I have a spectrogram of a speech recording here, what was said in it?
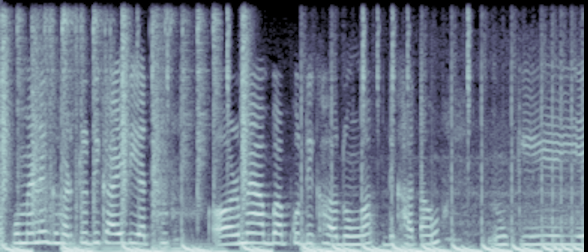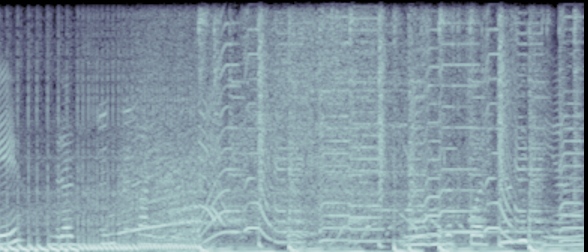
आपको मैंने घर तो दिखाई दिया था और मैं अब आपको दिखा दूँगा, दिखाता हूँ कि ये मेरा जूट का नहीं है। मैंने परचेज भी किया है।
